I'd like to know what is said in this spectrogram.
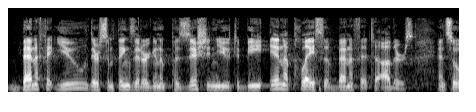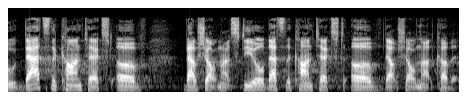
benefit you. There's some things that are going to position you to be in a place of benefit to others. And so that's the context of thou shalt not steal. That's the context of thou shalt not covet.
